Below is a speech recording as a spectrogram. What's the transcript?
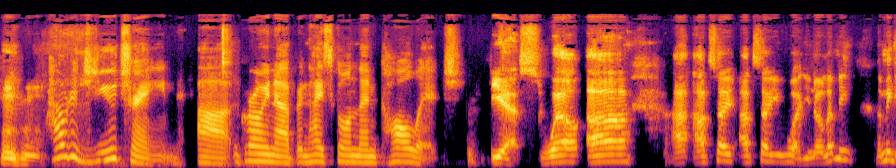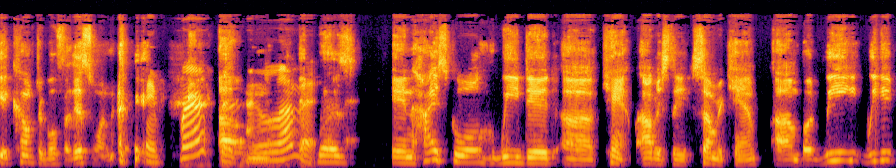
Mhm. how did you train uh, growing up in high school and then college? Yes. Well, uh, I, I'll tell you. I'll tell you what. You know, let me let me get comfortable for this one. Okay, perfect. I Um, love it. was in high school we did uh, camp, obviously summer camp, um, but we we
